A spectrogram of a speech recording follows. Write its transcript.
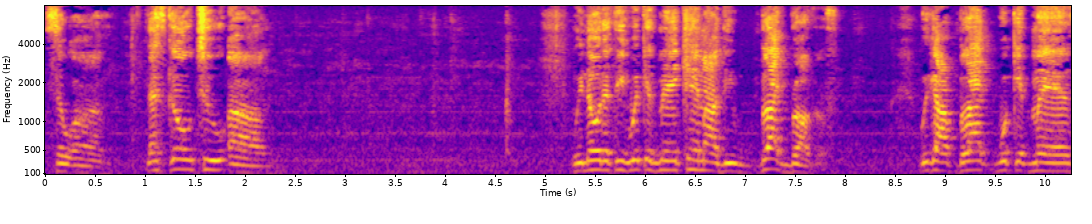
So um, let's go to. Um, we know that the wicked men came out, the black brothers. We got black wicked men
